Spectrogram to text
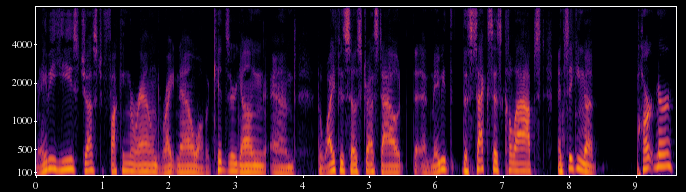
Maybe he's just fucking around right now while the kids are young and the wife is so stressed out and maybe the sex has collapsed and seeking a partner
